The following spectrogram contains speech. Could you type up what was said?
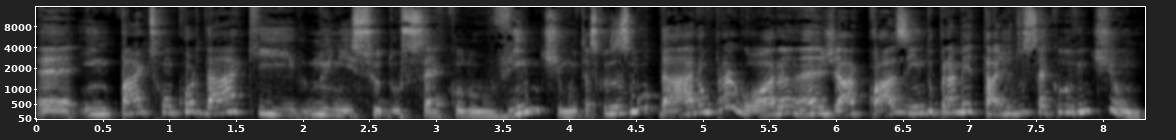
é, em partes, concordar que no início do século XX muitas coisas mudaram para agora, né, já quase indo para metade do século XXI.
